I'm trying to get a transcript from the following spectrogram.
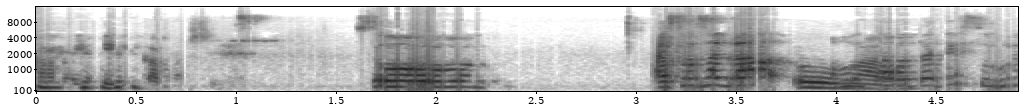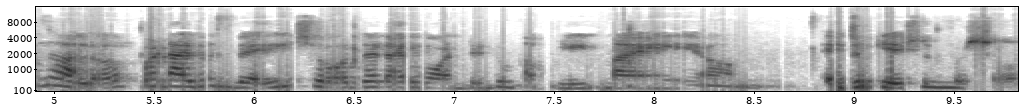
uh, in TV commercials. So असं सगळं Oh, होता wow. होता ते सुरू झालं but I was very sure that I wanted to complete my education for sure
